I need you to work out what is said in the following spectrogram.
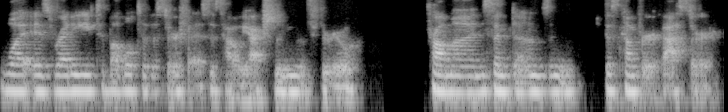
what is ready to bubble to the surface is how we actually move through trauma and symptoms and discomfort faster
